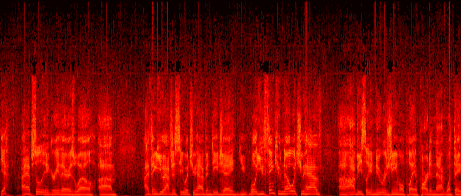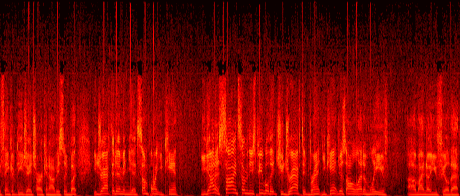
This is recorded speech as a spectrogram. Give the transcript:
Yeah, I absolutely agree there as well. Um, I think you have to see what you have in DJ. You, well, you think you know what you have. Uh, obviously, a new regime will play a part in that, what they think of DJ Chark in, obviously. But you drafted him, and you, at some point, you can't. You got to sign some of these people that you drafted, Brent. You can't just all let them leave. Um, I know you feel that.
